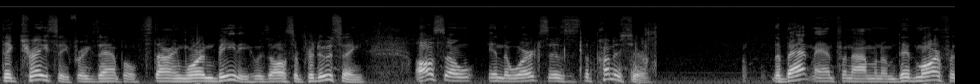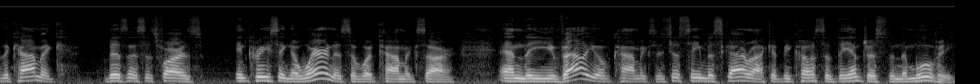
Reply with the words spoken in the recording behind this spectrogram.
Dick Tracy, for example, starring Warren Beatty, who is also producing. Also in the works is The Punisher. The Batman phenomenon did more for the comic business as far as increasing awareness of what comics are. And the value of comics has just seemed to skyrocket because of the interest in the movie.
